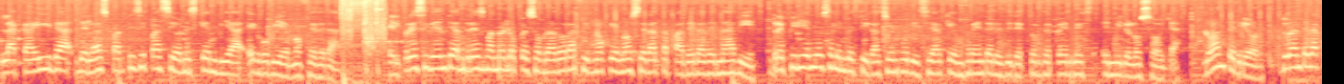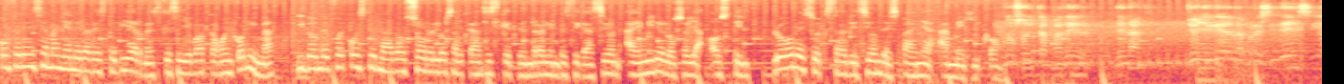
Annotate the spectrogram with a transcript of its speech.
la caída de las participaciones que envía el gobierno federal. El presidente Andrés Manuel López Obrador afirmó que no será tapadera de nadie, refiriéndose a la investigación judicial que enfrenta el exdirector de Pemex, Emilio Lozoya. Lo anterior, durante la conferencia mañanera de este viernes que se llevó a cabo en Colima y donde fue cuestionado sobre los alcances que tendrá la investigación a Emilio Lozoya Austin luego de su extradición de España a México. No soy tapadera de nadie. Yo llegué a la presidencia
